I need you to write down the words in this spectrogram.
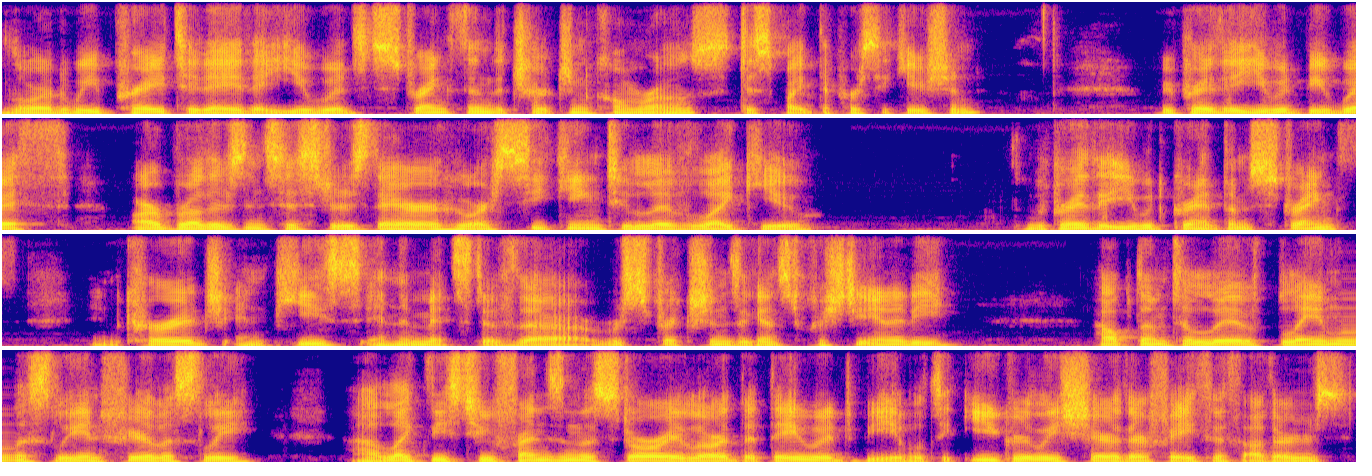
Lord, we pray today that you would strengthen the church in Comoros despite the persecution. We pray that you would be with our brothers and sisters there who are seeking to live like you. We pray that you would grant them strength and courage and peace in the midst of the restrictions against Christianity. Help them to live blamelessly and fearlessly, uh, like these two friends in the story, Lord, that they would be able to eagerly share their faith with others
